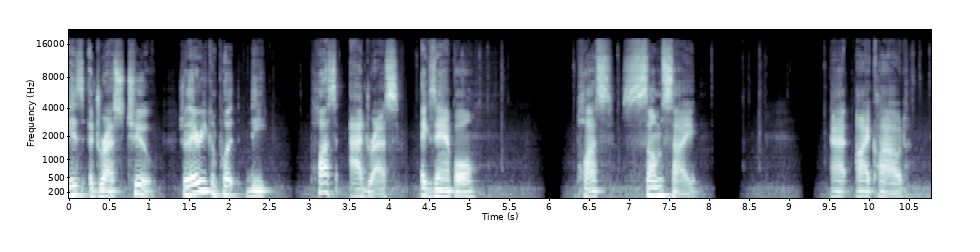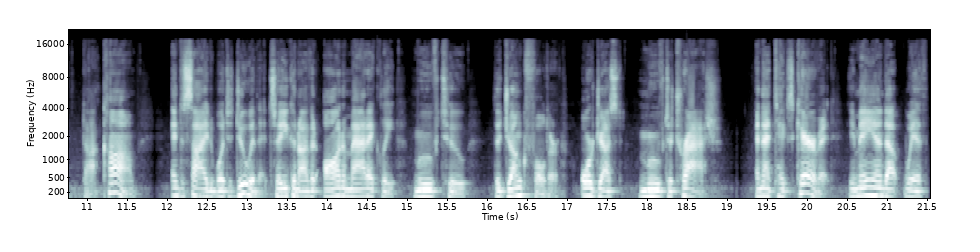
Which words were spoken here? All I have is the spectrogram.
is addressed to. So there you can put the plus address example plus some site at iCloud.com and decide what to do with it. So you can have it automatically move to the junk folder or just move to trash. And that takes care of it. You may end up with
